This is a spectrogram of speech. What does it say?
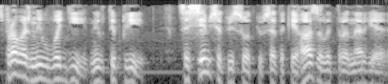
Справа ж не в воді, не в теплі. Це 70% все-таки газ, електроенергія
